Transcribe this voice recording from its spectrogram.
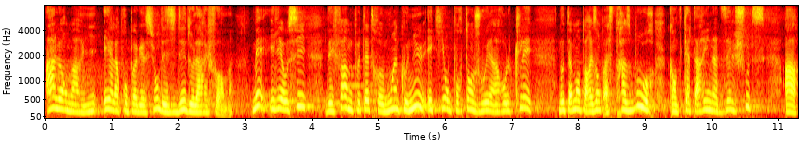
à leur mari et à la propagation des idées de la réforme. Mais il y a aussi des femmes peut-être moins connues et qui ont pourtant joué un rôle clé, notamment par exemple à Strasbourg, quand Katharina Zellschutz a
